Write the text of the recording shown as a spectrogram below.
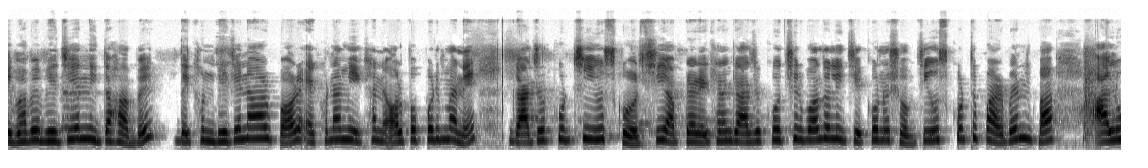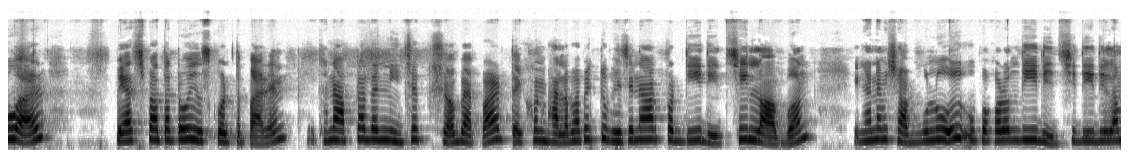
এইভাবে ভেজিয়ে নিতে হবে। দেখুন, ভেজে নেওয়ার পর এখন আমি এখানে অল্প পরিমাণে গাজর কুচি ইউজ করছি। আপনার এখানে গাজর কুচির বদলে যে কোনো সবজি ইউজ করতে পারবেন বা আলু আর পেঁয়াজ পাতাটাও ইউজ করতে পারেন। এখানে আপনাদের নিজস্ব ব্যাপার। দেখুন, ভালোভাবে একটু ভেজে নেওয়ার পর দিয়ে দিচ্ছি লবণ। এখানে আমি সবগুলো উপকরণ দিয়ে দিচ্ছি। দিয়ে দিলাম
